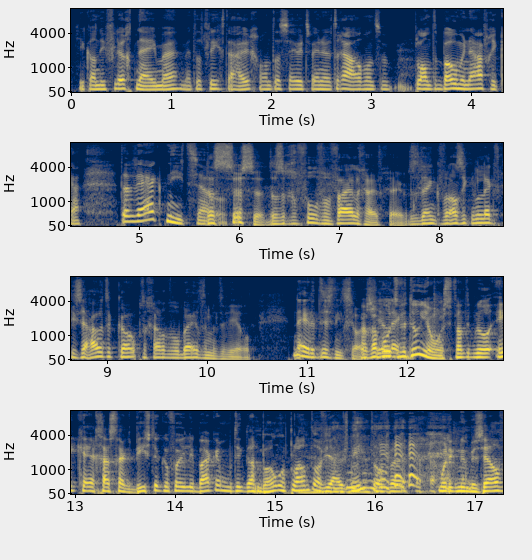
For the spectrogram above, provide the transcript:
je kan die vlucht nemen met dat vliegtuig, want dat is CO2-neutraal, want we planten bomen in Afrika. Dat werkt niet zo. Dat is sussen. Dat is een gevoel van veiligheid geven. Dus denken van als ik een elektrische auto koop, dan gaat het wel beter met de wereld. Nee, dat is niet zo. Maar wat moeten we doen, jongens? Want ik bedoel, ik eh, ga straks biefstukken voor jullie bakken. Moet ik dan bomen planten of juist niet? Of eh, moet ik nu mezelf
